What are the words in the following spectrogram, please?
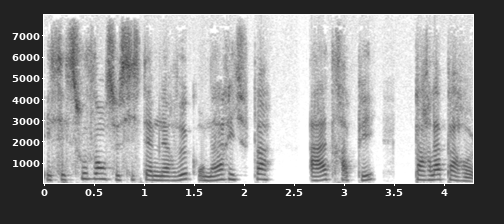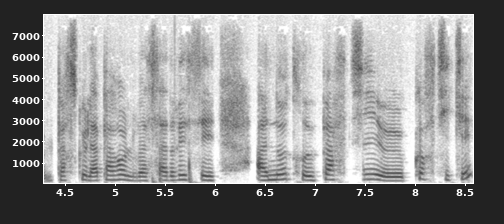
Et c'est souvent ce système nerveux qu'on n'arrive pas à attraper par la parole, parce que la parole va s'adresser à notre partie euh, cortiquée,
